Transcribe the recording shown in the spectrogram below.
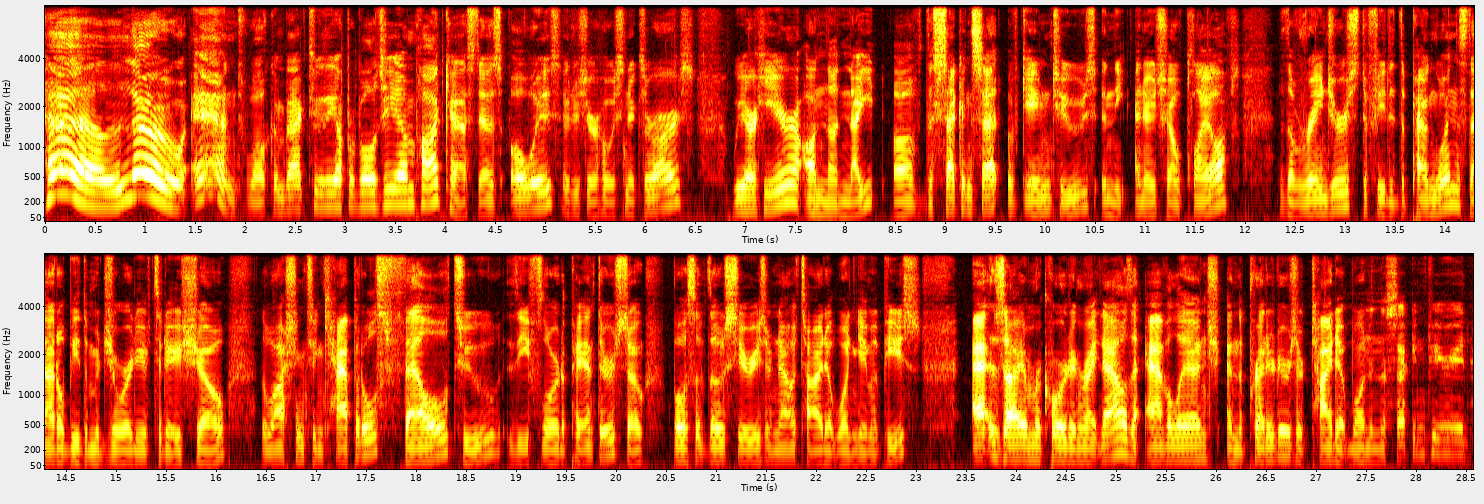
Hello and welcome back to the Upper Bowl GM podcast. As always, it is your host Nick Zararis. We are here on the night of the second set of game twos in the NHL playoffs. The Rangers defeated the Penguins. That'll be the majority of today's show. The Washington Capitals fell to the Florida Panthers, so both of those series are now tied at one game apiece. As I am recording right now, the Avalanche and the Predators are tied at one in the second period,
